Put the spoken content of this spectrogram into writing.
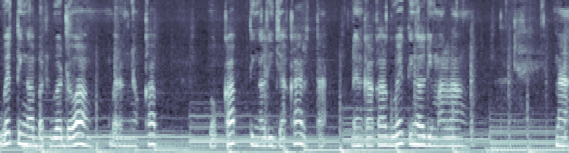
gue tinggal berdua doang bareng nyokap. Bokap tinggal di Jakarta dan kakak gue tinggal di Malang. Nah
